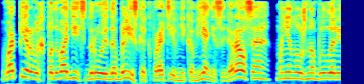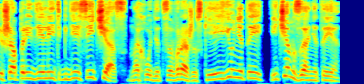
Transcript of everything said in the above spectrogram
Во-первых, подводить дроида близко к противникам я не собирался, мне нужно было лишь определить, где сейчас находятся вражеские юниты и чем заняты.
